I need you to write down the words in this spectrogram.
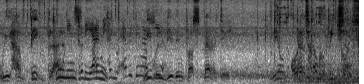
We have big plans. Tune into the enemy. We will live in prosperity. Build That's a complete choice.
